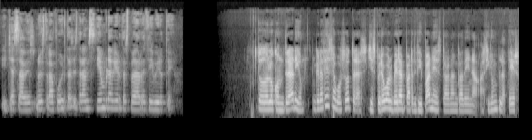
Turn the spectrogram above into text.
y ya sabes, nuestras puertas estarán siempre abiertas para recibirte. Todo lo contrario, gracias a vosotras y espero volver a participar en esta gran cadena. Ha sido un placer.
